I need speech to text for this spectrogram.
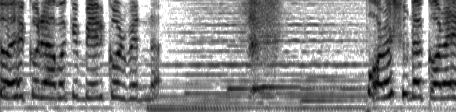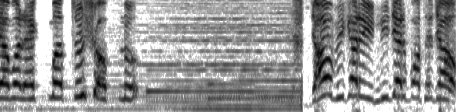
দয়া করে আমাকে বের করবেন না। পড়াশোনা করাই আমার একমাত্র স্বপ্ন। যাও ভিখারি নিজের পথে যাও।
